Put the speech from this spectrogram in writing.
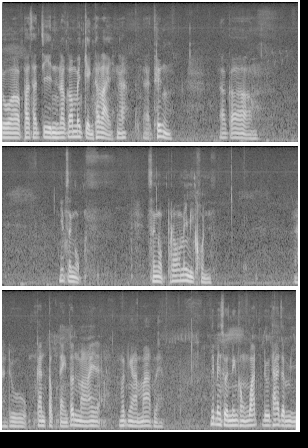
ตัวภาษาจีนเราก็ไม่เก่งเท่าไหร่นะแต่ทึ่งแล้วก็ เงียบสงบ สงบเพราะว่าไม่มีคนนะดูการตกแต่งต้นไม้นะงดงามมากเลย นี่เป็นส่วนหนึ่งของวัดดูถ้าจะมี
